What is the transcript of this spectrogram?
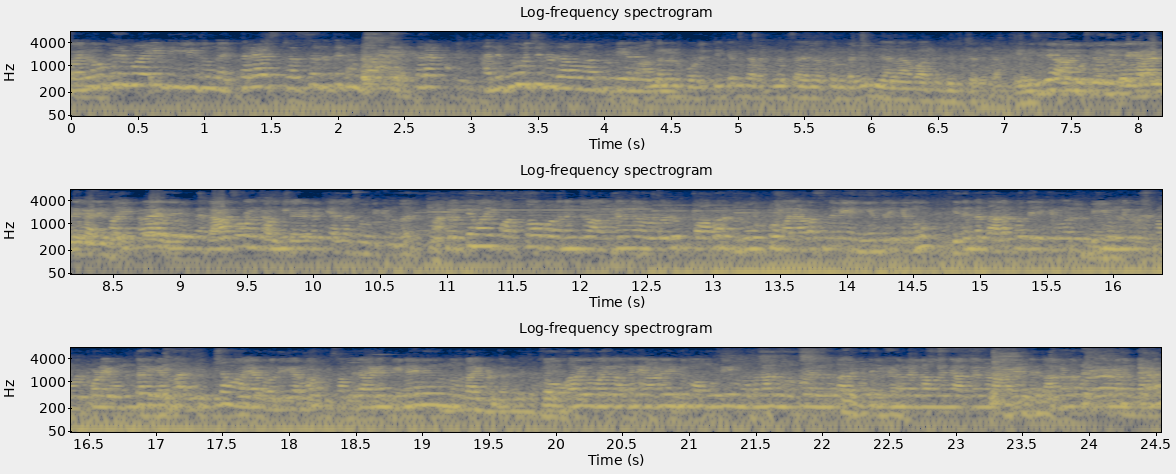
മനോഹരമായി ഡീൽ ചെയ്തു എത്ര സ്ട്രെസ് എടുത്തിട്ടുണ്ടാവും എത്ര അനുഭവിച്ചിട്ടുണ്ടാവും അങ്ങനെ ഒരു പൊളിറ്റിക്കൽ കറക്റ്റ്നസ് അതിനകത്തുണ്ടെങ്കിൽ ഞാൻ വാക്ക് തിരിച്ചെടുക്കാം. ചോദിക്കുന്നത്. കൃത്യമായി പത്തോ പതിനഞ്ചോ അംഗങ്ങളുള്ള ഒരു പവർ ഗ്രൂപ്പ് മലയാള സിനിമയെ നിയന്ത്രിക്കുന്നു. ഇതിന്റെ തലപ്പത്തിരിക്കുന്നതിൽ ബി ഉണ്ണികൃഷ്ണൻ ഉൾപ്പെടെ ഉണ്ട് എന്ന രൂക്ഷമായ പ്രതികരണം സംവിധായകൻ വിനയനിൽ നിന്നുണ്ടായിട്ടുണ്ട്. സ്വാഭാവികമായും അങ്ങനെയാണെങ്കിൽ മമ്മൂട്ടിയും മോഹൻലാൽ ഉൾപ്പെടെ ഇതിന്റെ തലപ്പത്തിരിക്കുന്നവരെല്ലാം അതിന്റെ അംഗങ്ങളാകേണ്ടത് താങ്കളുടെ പ്രതികരണം എന്താണ്?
